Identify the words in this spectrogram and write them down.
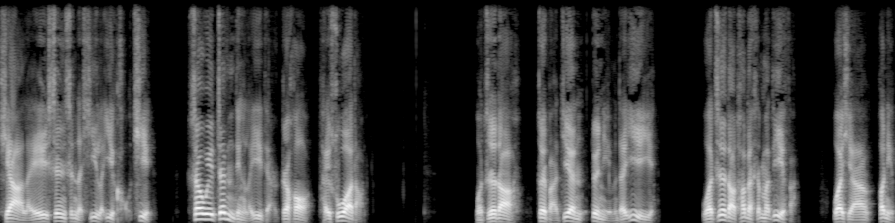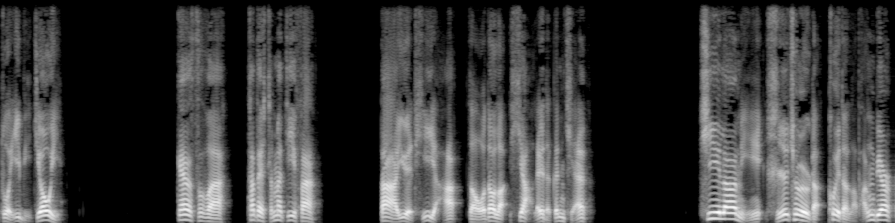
夏雷深深的吸了一口气，稍微镇定了一点之后，才说道：“我知道这把剑对你们的意义。”我知道它在什么地方，我想和你做一笔交易。告诉我它在什么地方。大月提雅走到了夏雷的跟前，希拉米识趣的退到了旁边，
